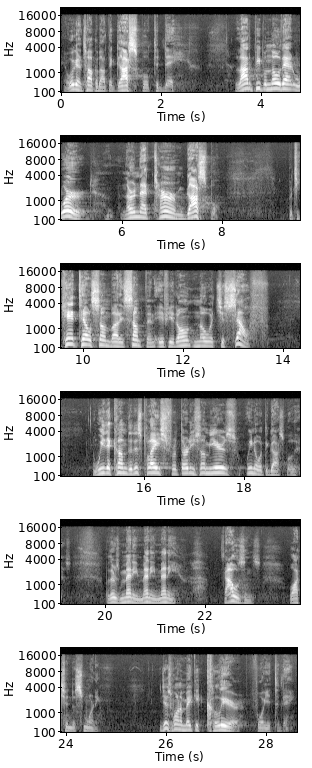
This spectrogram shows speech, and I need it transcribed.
And we're going to talk about the gospel today. A lot of people know that word, learn that term, gospel. But you can't tell somebody something if you don't know it yourself. We that come to this place for 30 some years, we know what the gospel is. But there's many, many, many, thousands watching this morning. I just want to make it clear for you today.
